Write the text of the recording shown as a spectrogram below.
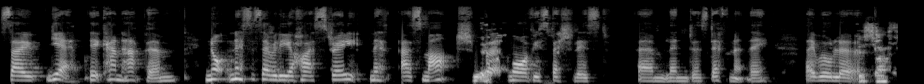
So yeah, it can happen. Not necessarily a high street ne- as much, yeah. but more of your specialist um, lenders. Definitely, they will look. Something,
